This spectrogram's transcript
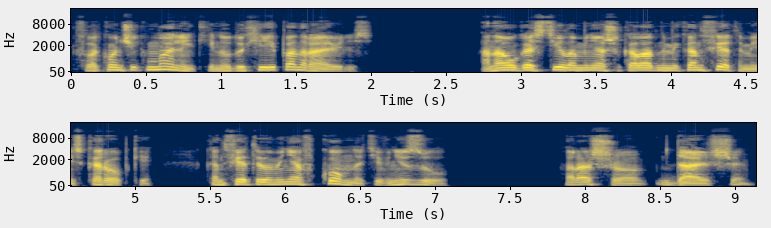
Флакончик маленький, но духи ей понравились. Она угостила меня шоколадными конфетами из коробки. Конфеты у меня в комнате, внизу. Хорошо. Дальше.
